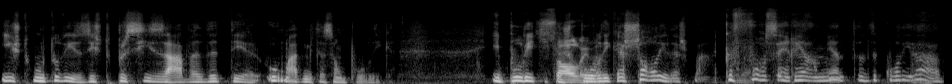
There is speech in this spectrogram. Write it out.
isto, como tu dizes, isto precisava de ter uma administração pública e políticas Sólida. públicas sólidas, pá, que fossem realmente de qualidade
